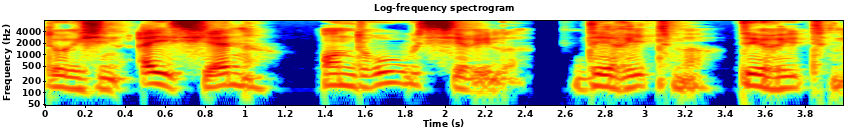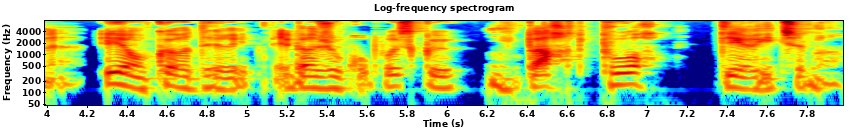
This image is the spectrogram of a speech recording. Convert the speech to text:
d'origine haïtienne, Andrew Cyril. Des rythmes, des rythmes et encore des rythmes. Et ben je vous propose que on parte pour des rythmes.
